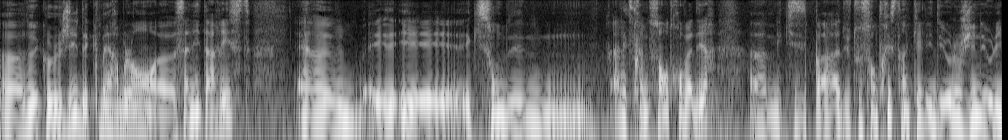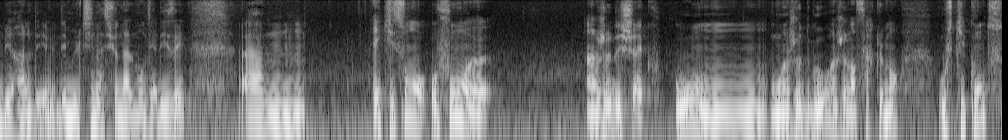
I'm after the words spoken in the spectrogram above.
euh, de l'écologie, des Khmers blancs euh, sanitaristes, euh, et, qui sont à l'extrême centre, on va dire, mais qui n'est pas du tout centriste, hein, qui est l'idéologie néolibérale des, multinationales mondialisées, et qui sont au fond un jeu d'échecs ou, ou un jeu de go, un jeu d'encerclement, où ce qui compte,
